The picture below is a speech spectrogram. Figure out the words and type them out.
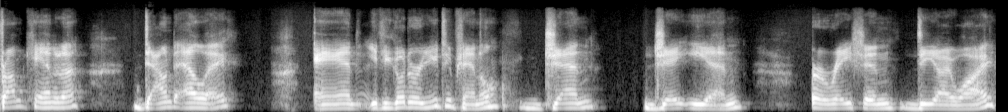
from Canada down to LA. And if you go to her YouTube channel, Jen, J E N, Oration DIY,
